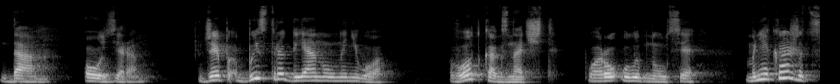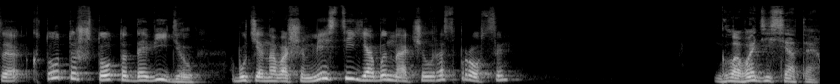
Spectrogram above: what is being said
Да, озеро. Джеб быстро глянул на него. «Вот как значит». Пуаро улыбнулся. «Мне кажется, кто-то что-то довидел. Будь я на вашем месте, я бы начал расспросы». Глава десятая.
